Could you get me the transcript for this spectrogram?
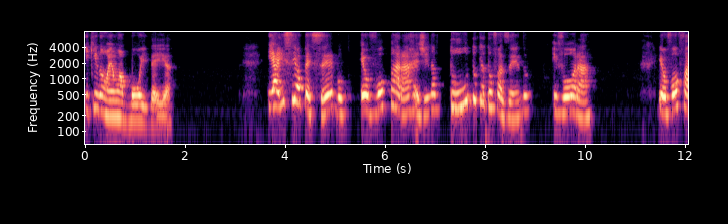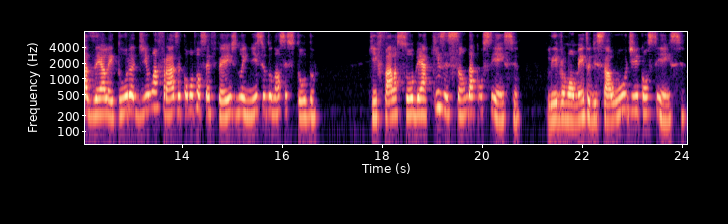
e que não é uma boa ideia. E aí, se eu percebo, eu vou parar, Regina, tudo que eu estou fazendo e vou orar. Eu vou fazer a leitura de uma frase como você fez no início do nosso estudo, que fala sobre a aquisição da consciência. Livro Momento de Saúde e Consciência.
